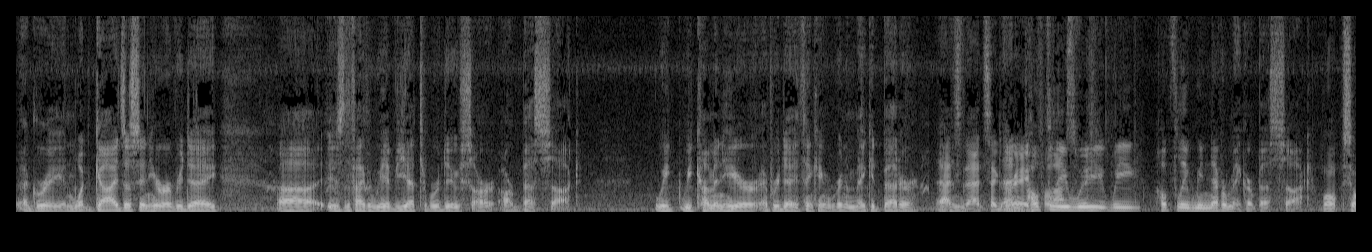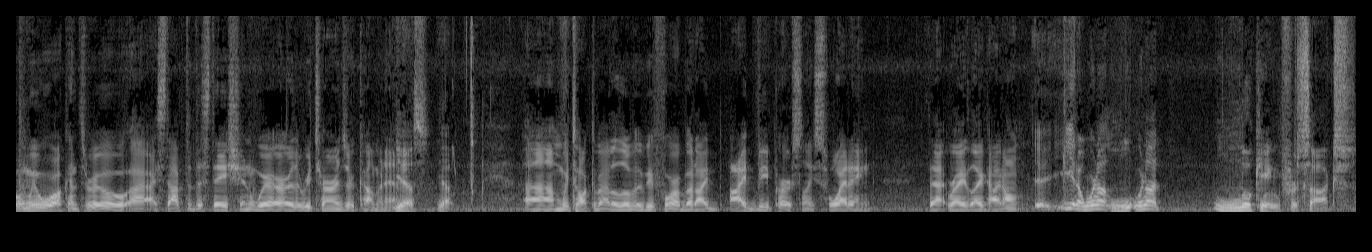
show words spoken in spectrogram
agree. And what guides us in here every day uh, is the fact that we have yet to produce our, our best sock. We, we come in here every day thinking we're going to make it better. That's- and, that's a and great hopefully philosophy. we, we hopefully we never make our best sock. Well, so when we were walking through, I I stopped at the station where the returns are coming in. Yes, yeah. Um, we talked about it a little bit before, but I'd I'd be personally sweating that, right? Like I don't. You know, we're not we're not looking for socks,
